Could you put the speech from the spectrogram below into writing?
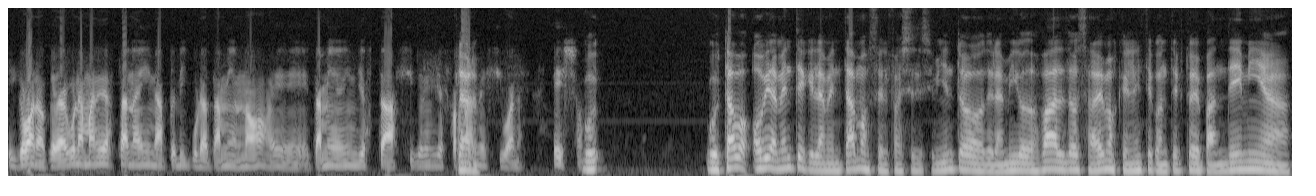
y que bueno, que de alguna manera están ahí en la película también, ¿no? Eh, también el indio está, así que el indio Fernández y bueno, eso. Gustavo, obviamente que lamentamos el fallecimiento del amigo de Osvaldo, sabemos que en este contexto de pandemia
